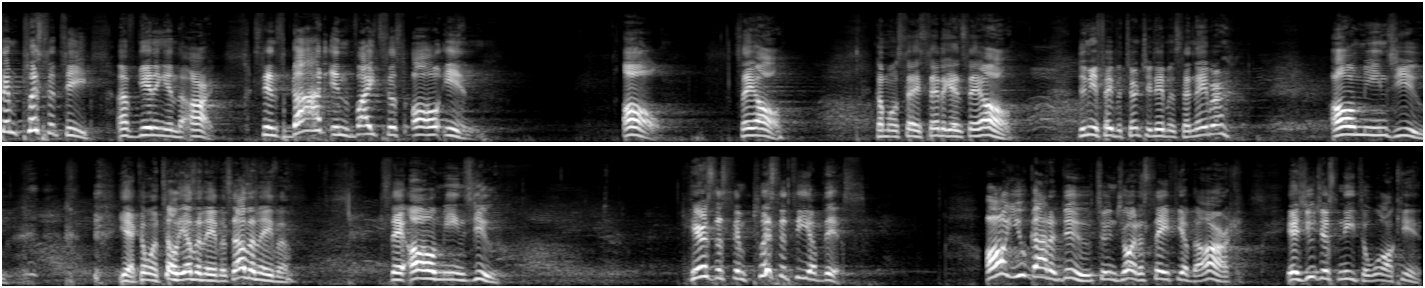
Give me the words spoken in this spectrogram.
simplicity of getting in the ark. Since God invites us all in, all, say all. Come on, say, say it again, say all. Do me a favor, turn to your neighbor and say, neighbor, all means you. yeah, come on, tell the other neighbor. Tell the neighbor. Say, all means you. Here's the simplicity of this. All you got to do to enjoy the safety of the ark is you just need to walk in.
